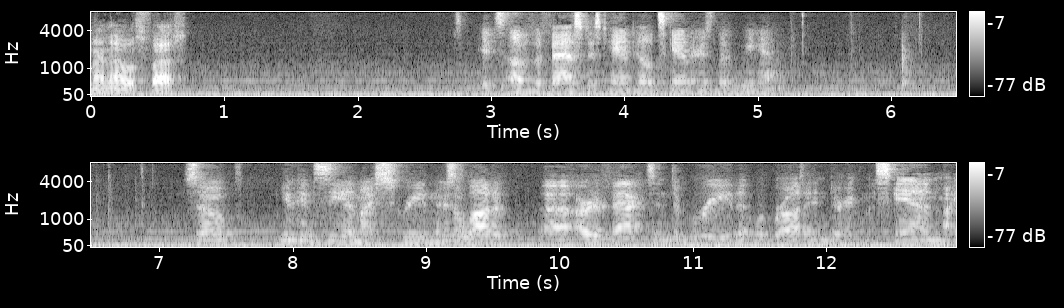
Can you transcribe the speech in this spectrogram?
Man, that was fast. It's of the fastest handheld scanners that we have. So you can see on my screen, there's a lot of uh, artifacts and debris that were brought in during the scan. My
